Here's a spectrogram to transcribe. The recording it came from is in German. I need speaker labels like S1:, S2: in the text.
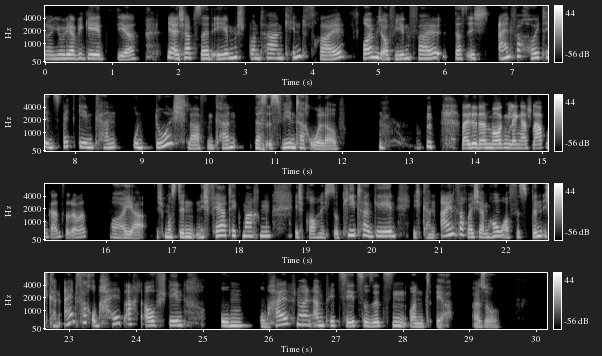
S1: So, Julia, wie geht's dir?
S2: Ja, ich habe seit eben spontan kindfrei. Freue mich auf jeden Fall, dass ich einfach heute ins Bett gehen kann und durchschlafen kann. Das ist wie ein Tag Urlaub.
S1: Weil du dann morgen länger schlafen kannst, oder was?
S2: Boah, ja, ich muss den nicht fertig machen. Ich brauche nicht zur Kita gehen. Ich kann einfach, weil ich ja im Homeoffice bin, ich kann einfach um halb acht aufstehen, um um halb neun am PC zu sitzen. Und ja, also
